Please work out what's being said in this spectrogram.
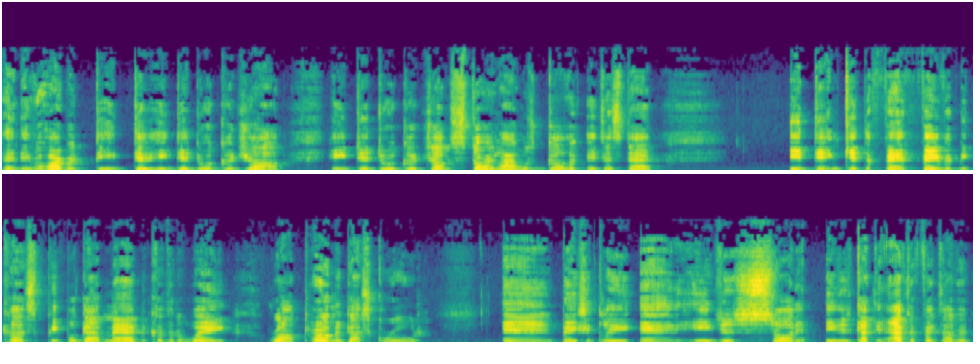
and David Harbour he did he did do a good job. He did do a good job. Storyline was good. It's just that it didn't get the fan favorite because people got mad because of the way Ron Perlman got screwed, and basically, and he just saw the he just got the after effects of it,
